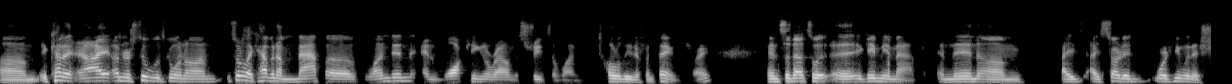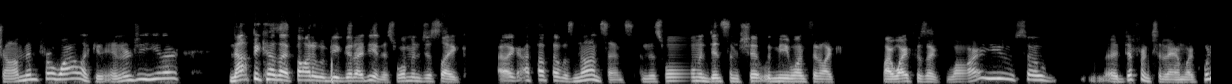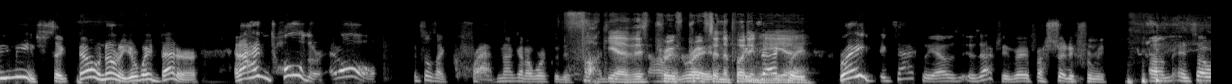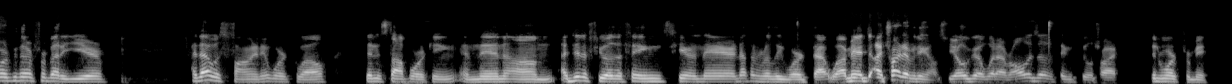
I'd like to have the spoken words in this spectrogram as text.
um, it kind of I understood what was going on. Sort of like having a map of London and walking around the streets of London. Totally different things, right? And so that's what uh, it gave me a map. And then um, I I started working with a shaman for a while, like an energy healer. Not because I thought it would be a good idea. This woman just like I, like I thought that was nonsense. And this woman did some shit with me once, and like my wife was like, "Why are you so uh, different today?" I'm like, "What do you mean?" She's like, "No, no, no, you're way better." And I hadn't told her at all. And so I was like, crap, I'm not gonna work with this. Fuck yeah, this proof right. proof's in the pudding. Exactly. Here, yeah. Right, exactly. I was it was actually very frustrating for me. Um, and so I worked with her for about a year. And that was fine. It worked well. Then it stopped working. And then um, I did a few other things here and there. Nothing really worked that well. I mean, I, I tried everything else, yoga, whatever, all these other things people try. Didn't work for me.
